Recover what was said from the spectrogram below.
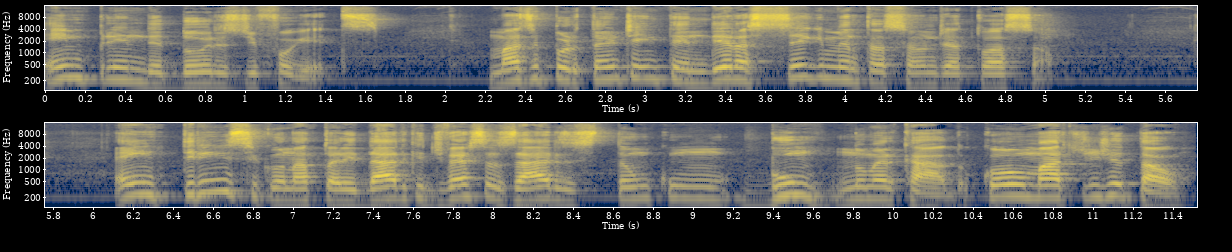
empreendedores de foguetes mas o importante é entender a segmentação de atuação. É intrínseco na atualidade que diversas áreas estão com um boom no mercado, como o marketing digital.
